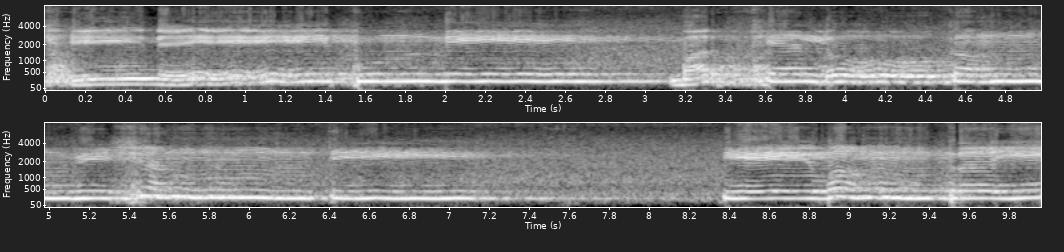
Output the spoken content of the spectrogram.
క్షీణే పుణ్యే మధ్యలోకం విశం శక్తి ఏ మంత్ర ఈ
